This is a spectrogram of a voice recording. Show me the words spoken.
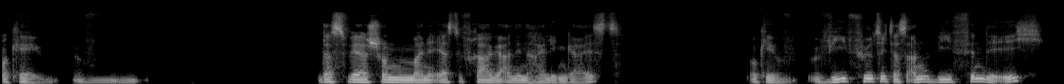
Okay. Das wäre schon meine erste Frage an den Heiligen Geist. Okay, wie fühlt sich das an? Wie finde ich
